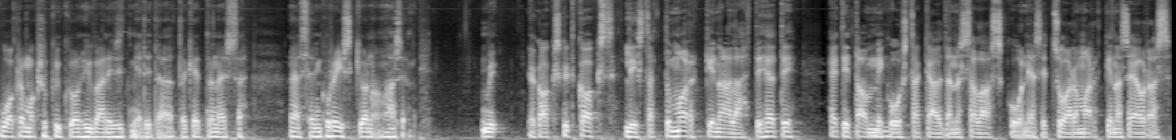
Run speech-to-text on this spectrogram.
vuokramaksukyky on hyvä, niin sitten mietitään, että kettä näissä, näissä niin kuin riski on alhaisempi. Ja 22 listattu markkina lähti heti, heti tammikuusta mm. käytännössä laskuun ja sitten suora markkina seurasi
